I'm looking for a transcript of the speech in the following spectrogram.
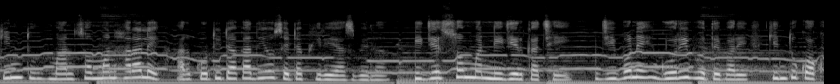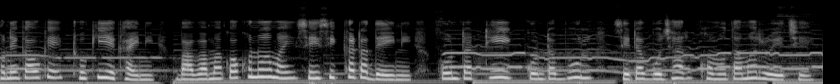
কিন্তু মান সম্মান হারালে আর কোটি টাকা দিয়েও সেটা ফিরে আসবে না। নিজের সম্মান নিজের কাছেই। জীবনে গরিব হতে পারে, কিন্তু কখনো কাউকে ঠকিয়ে খাইনি বাবা মা কখনো আমায় সেই শিক্ষাটা দেয়নি। কোনটা ঠিক, কোনটা ভুল, সেটা বোঝার ক্ষমতা আমার রয়েছে।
